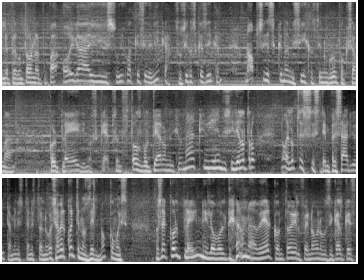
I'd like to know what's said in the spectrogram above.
le preguntaron al papá, oiga, ¿y su hijo a qué se dedica? ¿Sus hijos a qué se dedican? No, pues fíjese que uno de mis hijos tiene un grupo que se llama Coldplay y no sé qué. Pues entonces todos voltearon y dijeron, ah, qué bien. Y el otro, no, el otro es este empresario y también está en esto del negocio. A ver, cuéntenos de él, ¿no? ¿Cómo es? O sea, Coldplay ni lo voltearon a ver con todo el fenómeno musical que es.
